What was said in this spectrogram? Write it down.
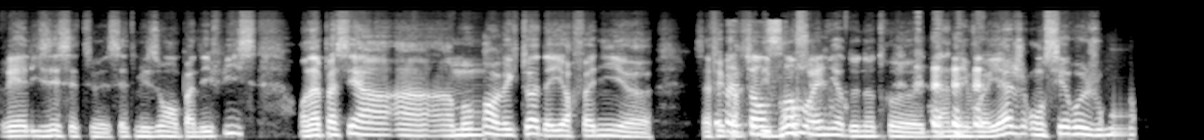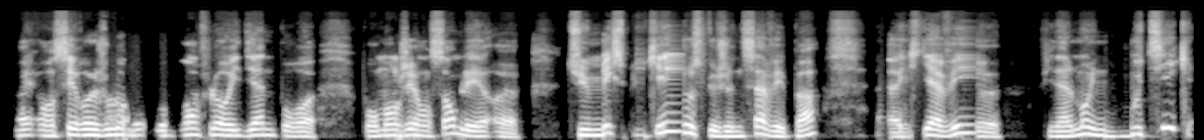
réaliser cette, maison en pain d'épices. On a passé un, moment avec toi, d'ailleurs, Fanny. Euh, ça fait partie des bons souvenirs de notre dernier voyage. On s'est rejoints on s'est rejoint au Grand Floridian pour, euh, pour manger ensemble et euh, tu m'expliquais, chose que je ne savais pas, euh, qu'il y avait finalement une boutique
